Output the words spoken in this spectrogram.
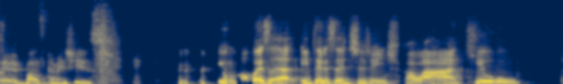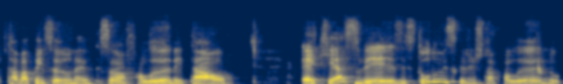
É basicamente isso. E uma coisa interessante de a gente falar, que eu estava pensando, né, o que você estava falando e tal, é que às vezes, tudo isso que a gente está falando,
